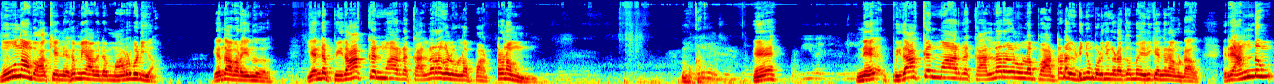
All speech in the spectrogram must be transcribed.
മൂന്നാം വാക്യം നെഹമ്യാവിന്റെ മറുപടിയാണ് എന്താ പറയുന്നത്? എന്റെ പിതാക്കന്മാരുടെ കല്ലറകളുള്ള പട്ടണം. നോക്കണം. ഏ? പിതാക്കന്മാരുടെ കല്ലറകളുള്ള പട്ടണം ഇടിഞ്ഞും പൊളിഞ്ഞും കിടക്കുമ്പോൾ എനിക്ക് എങ്ങനെ ഉണ്ടാകും? രണ്ടും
